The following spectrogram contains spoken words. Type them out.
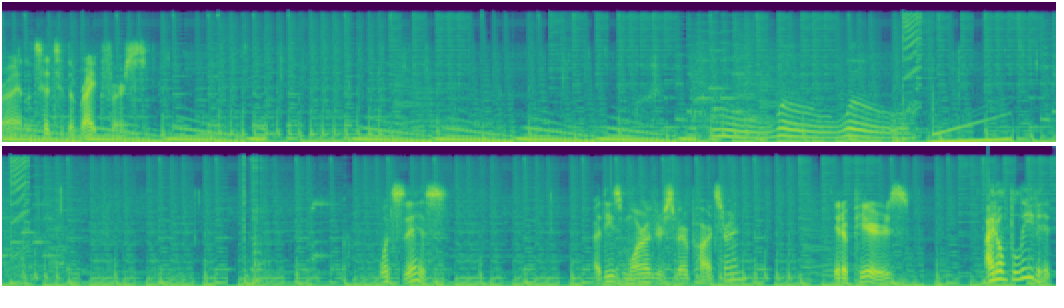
Alright, let's head to the right first. Woo, woo. What's this? Are these more of your spare parts, Wren? It appears. I don't believe it!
